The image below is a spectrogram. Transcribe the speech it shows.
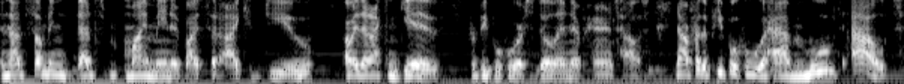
And that's something that's my main advice that I could do or that I can give for people who are still in their parents' house. Now, for the people who have moved out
